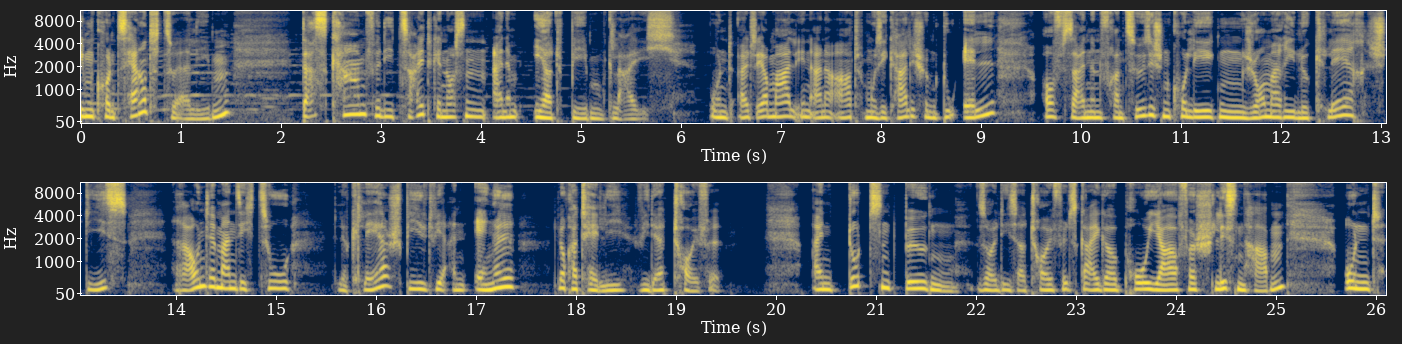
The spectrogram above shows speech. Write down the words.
im Konzert zu erleben, das kam für die Zeitgenossen einem Erdbeben gleich. Und als er mal in einer Art musikalischem Duell auf seinen französischen Kollegen Jean-Marie Leclerc stieß, raunte man sich zu, Leclerc spielt wie ein Engel, Locatelli wie der Teufel. Ein Dutzend Bögen soll dieser Teufelsgeiger pro Jahr verschlissen haben. Und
